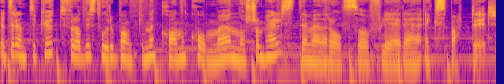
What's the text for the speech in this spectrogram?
Et rentekutt fra de store bankene kan komme når som helst, det mener altså flere eksperter.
